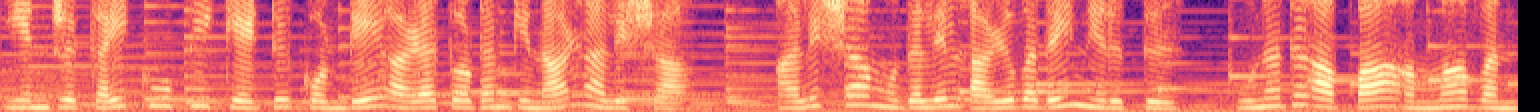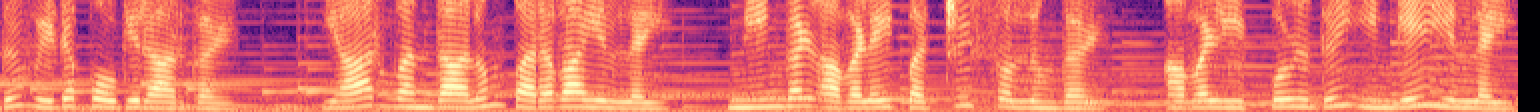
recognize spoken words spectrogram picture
என்று கைகூப்பி கேட்டுக்கொண்டே அழத் தொடங்கினாள் அலிஷா. அலிஷா முதலில் அழுவதை நிறுத்து. உனது அப்பா அம்மா வந்து விட போகிறார்கள். யார் வந்தாலும் பரவாயில்லை. நீங்கள் அவளை பற்றி சொல்லுங்கள். அவள் இப்பொழுது இங்கே இல்லை.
